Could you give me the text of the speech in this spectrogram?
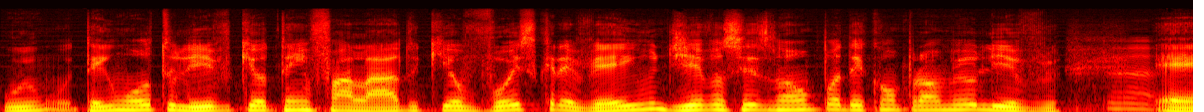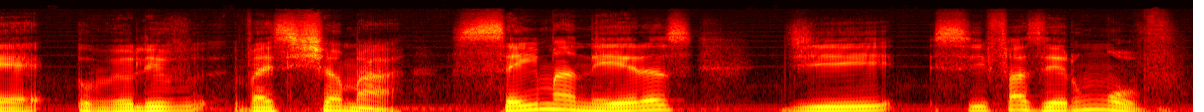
o, tem um outro livro que eu tenho falado que eu vou escrever e um dia vocês vão poder comprar o meu livro. Uhum. É, o meu livro vai se chamar 100 Maneiras de se Fazer um Ovo.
